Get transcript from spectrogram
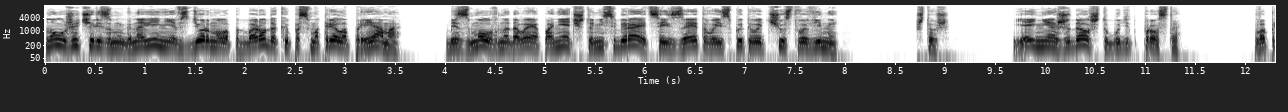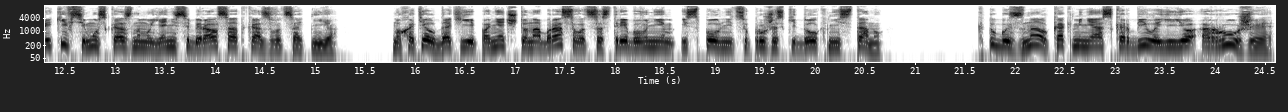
Но уже через мгновение вздернула подбородок и посмотрела прямо, безмолвно давая понять, что не собирается из-за этого испытывать чувство вины. Что ж, я и не ожидал, что будет просто. Вопреки всему сказанному, я не собирался отказываться от нее, но хотел дать ей понять, что набрасываться с требованием исполнить супружеский долг не стану. Кто бы знал, как меня оскорбило ее оружие,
